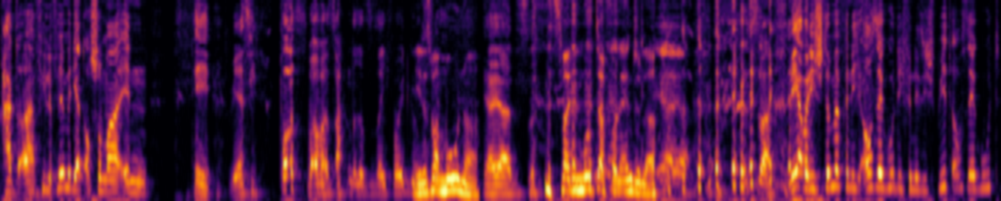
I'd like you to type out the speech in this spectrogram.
hat äh, viele Filme, die hat auch schon mal in. Nee, wer ist hier? Boss war was anderes, das habe ich vorhin nee, das war Mona. Ja, ja, das, Das war die Mutter von Angela. ja, ja. Das war, nee, aber die Stimme finde ich auch sehr gut. Ich finde, sie spielt auch sehr gut.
